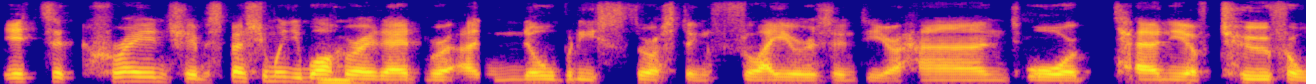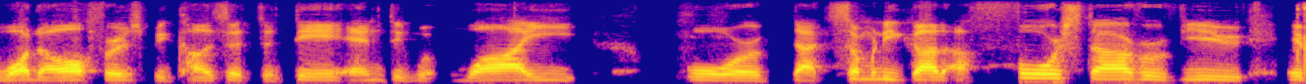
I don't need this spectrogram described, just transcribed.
It's a crying shame, especially when you walk mm. around Edinburgh and nobody's thrusting flyers into your hand or telling you of two for one offers because it's a day ending with Y or that somebody got a four star review in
